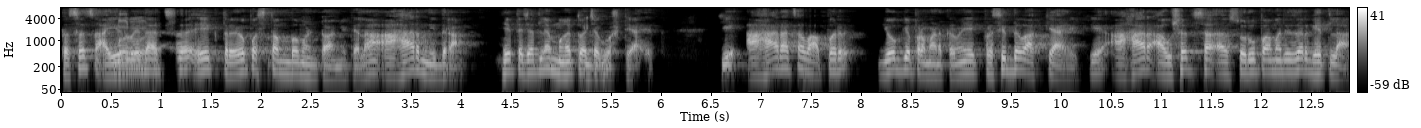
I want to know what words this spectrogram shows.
तसंच आयुर्वेदाचं एक त्रयोपस्तंभ म्हणतो आम्ही त्याला आहार निद्रा. हे त्याच्यातल्या महत्त्वाच्या गोष्टी आहेत. की आहाराचा वापर योग्य प्रमाणात म्हणजे एक प्रसिद्ध वाक्य आहे की आहार औषध स्वरूपामध्ये जर घेतला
